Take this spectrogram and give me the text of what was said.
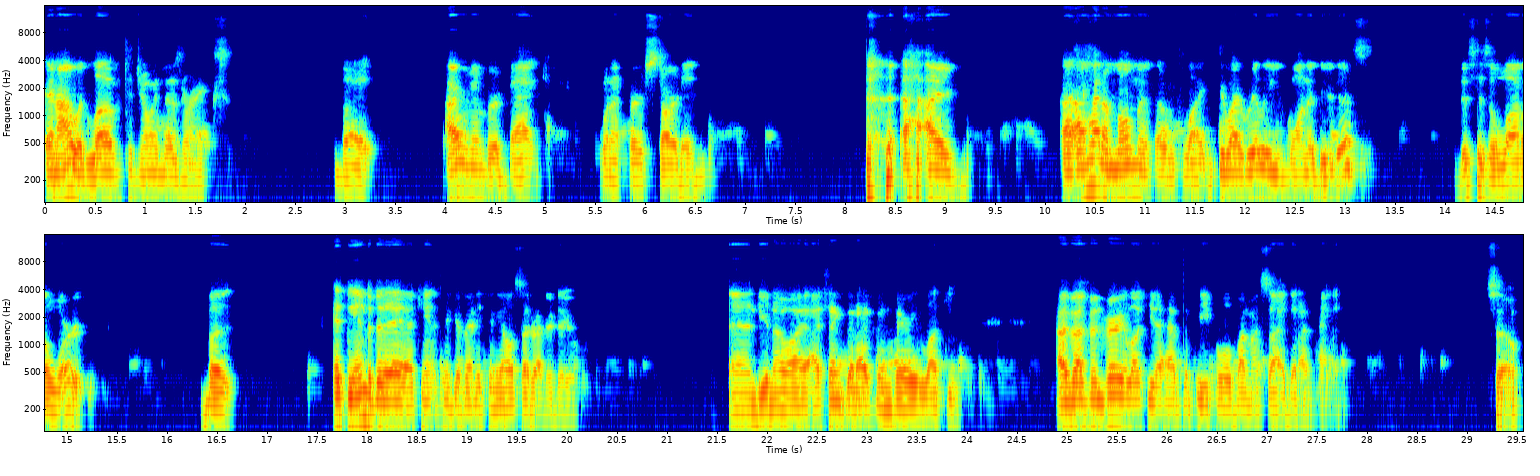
And I would love to join those ranks. But I remember back when I first started, I I had a moment of like, do I really want to do this? This is a lot of work. But at the end of the day, I can't think of anything else I'd rather do. And you know, I, I think that I've been very lucky. I've I've been very lucky to have the people by my side that I've had. So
